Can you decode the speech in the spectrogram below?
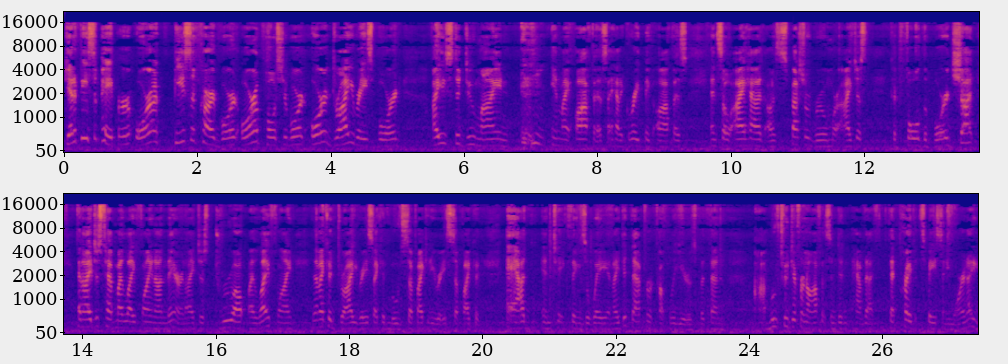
Get a piece of paper or a piece of cardboard or a poster board or a dry erase board I used to do mine in my office. I had a great big office. And so I had a special room where I just could fold the board shut and I just had my lifeline on there and I just drew out my lifeline and then I could dry erase, I could move stuff, I could erase stuff, I could add and take things away and I did that for a couple of years but then uh, moved to a different office and didn't have that, that private space anymore and I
